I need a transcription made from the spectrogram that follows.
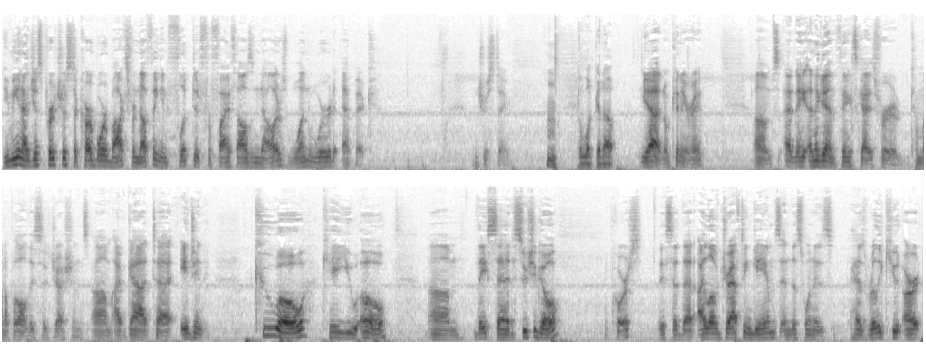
"You mean I just purchased a cardboard box for nothing and flipped it for five thousand dollars? One word, epic." Interesting. to look it up. Yeah, no kidding, right? Um, and, and again, thanks guys for coming up with all these suggestions. Um, I've got uh, Agent Kuo K U O. Um, they said Sushi Go, of course. They said that I love drafting games, and this one is has really cute art.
